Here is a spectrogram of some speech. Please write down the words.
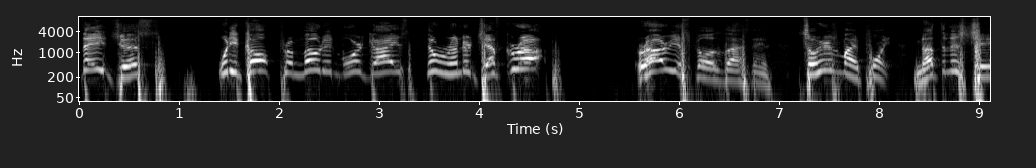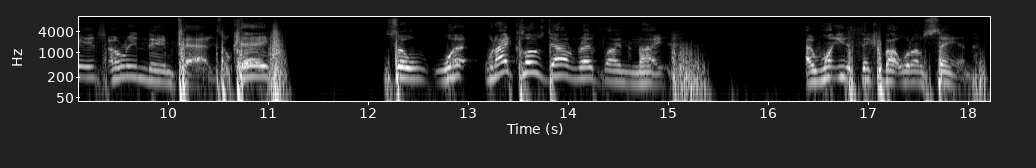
They just what do you call promoted more guys that were under Jeff Graupe? Or however you spell his last name. So here's my point. Nothing has changed, only name tags, okay? So what, when I close down Redline tonight, I want you to think about what I'm saying.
